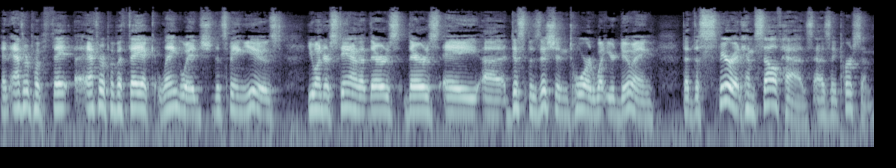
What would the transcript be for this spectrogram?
an anthropopathic, anthropopathic language that's being used, you understand that there's there's a uh, disposition toward what you're doing that the Spirit Himself has as a person.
